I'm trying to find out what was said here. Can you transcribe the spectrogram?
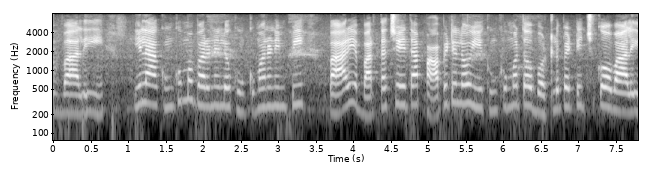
ఇవ్వాలి. ఇలా కుంకుమ భరణిలో కుంకుమను నింపి భార్య భర్త చేత పాపిటలో ఈ కుంకుమతో బొట్లు పెట్టించుకోవాలి.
